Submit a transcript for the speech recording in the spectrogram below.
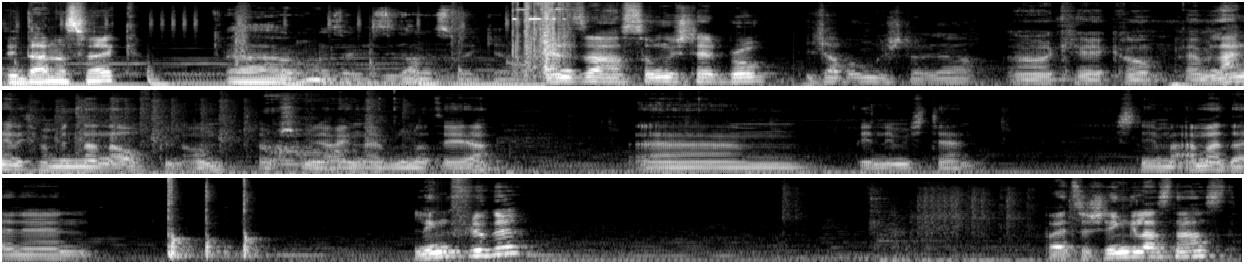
Zidane ist weg. Äh, Ronaldo ist weg, Zidane ist weg, ja. Enza, hast du umgestellt, Bro? Ich habe umgestellt, ja. Okay, komm. Wir haben lange nicht mehr miteinander aufgenommen. Ich glaube schon wieder eineinhalb Monate her. Ähm, wen nehme ich denn? Ich nehme einmal deinen linken Flügel. Weil du stehen gelassen hast.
